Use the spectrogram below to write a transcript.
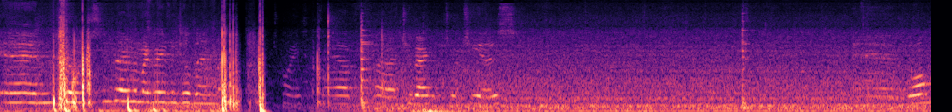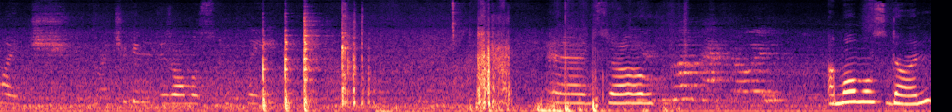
And so we just leave that in the microwave until then. I'm gonna cook it twice because I have uh, two bags of tortillas. And while my ch- my chicken is almost complete, and so I'm almost done.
